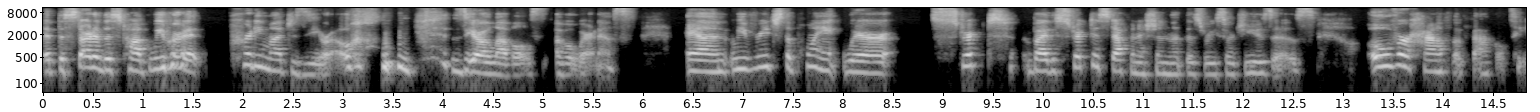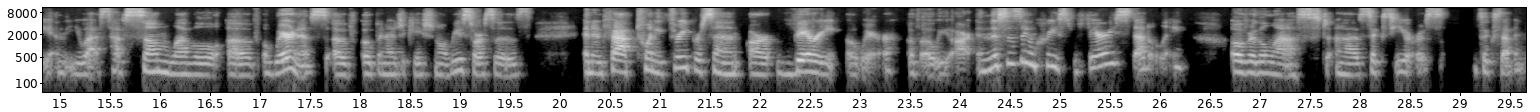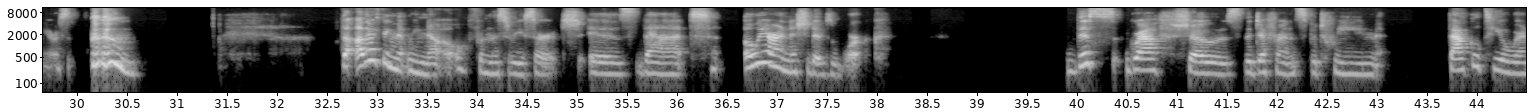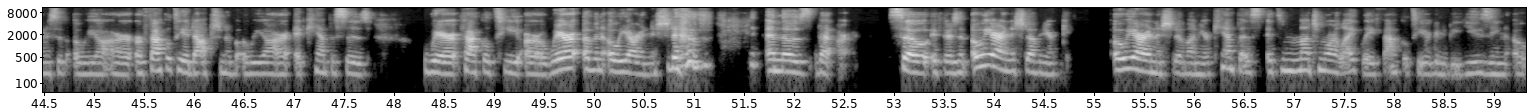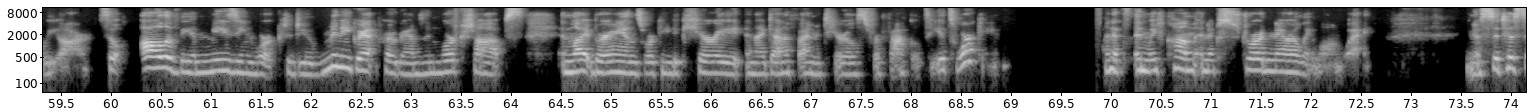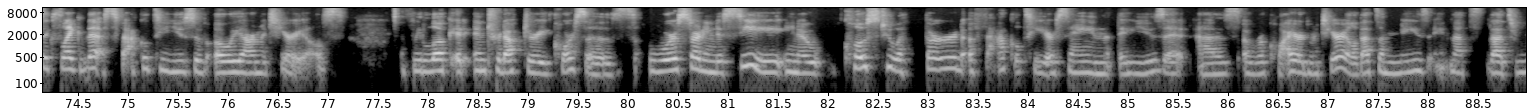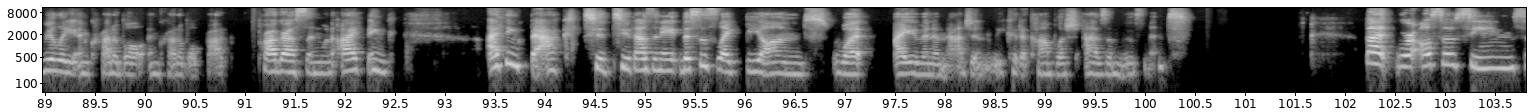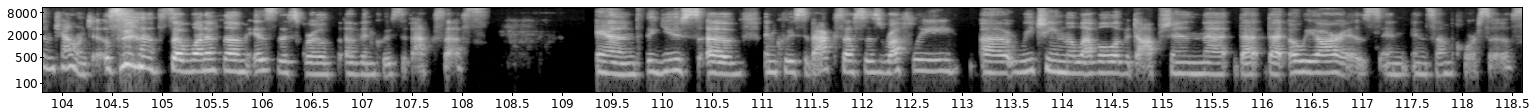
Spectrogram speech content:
at the start of this talk, we were at pretty much zero, zero levels of awareness. And we've reached the point where strict, by the strictest definition that this research uses, over half of faculty in the US have some level of awareness of open educational resources. And in fact, 23% are very aware of OER. And this has increased very steadily over the last uh, six years, six, seven years. the other thing that we know from this research is that OER initiatives work. This graph shows the difference between faculty awareness of OER or faculty adoption of OER at campuses where faculty are aware of an OER initiative and those that aren't. So if there's an OER initiative on your OER initiative on your campus, it's much more likely faculty are going to be using OER. So all of the amazing work to do mini grant programs and workshops and librarians working to curate and identify materials for faculty, it's working. And it's and we've come an extraordinarily long way. You know, statistics like this, faculty use of OER materials, if we look at introductory courses, we're starting to see, you know, close to a third of faculty are saying that they use it as a required material. That's amazing. That's that's really incredible, incredible pro progress. And when I think, I think back to 2008, this is like beyond what I even imagined we could accomplish as a movement. But we're also seeing some challenges. so one of them is this growth of inclusive access. And the use of inclusive access is roughly uh, reaching the level of adoption that, that, that OER is in, in some courses.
